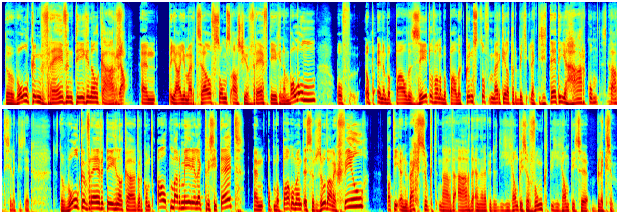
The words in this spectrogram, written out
De wolken wrijven tegen elkaar. Ja. En ja, je merkt zelf soms als je wrijft tegen een ballon of op, in een bepaalde zetel van een bepaalde kunststof, merk je dat er een beetje elektriciteit in je haar komt, statische elektriciteit. Dus de wolken wrijven tegen elkaar, er komt altijd maar meer elektriciteit en op een bepaald moment is er zodanig veel dat die een weg zoekt naar de aarde en dan heb je dus die gigantische vonk, die gigantische bliksem.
